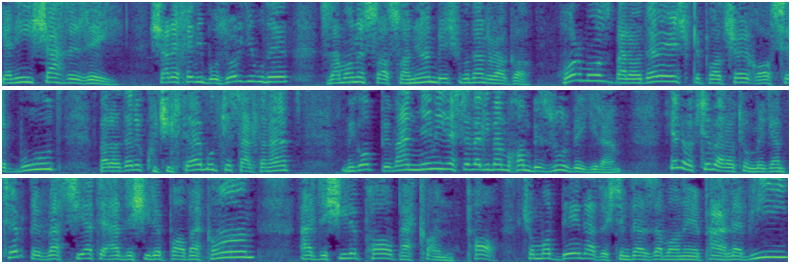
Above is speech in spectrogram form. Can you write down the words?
یعنی شهر ری. شهر خیلی بزرگی بوده. زمان ساسانیان بهش بودن راگا. هرمز برادرش که پادشاه قاسب بود برادر کوچیکتر بود که سلطنت می‌گفت به من نمی‌رسه ولی من می‌خوام به زور بگیرم. یه نکته براتون بگم طبق وصیت اردشیر پابکان اردشیر پابکان پا چون ما ب نداشتیم در زبان پهلوی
